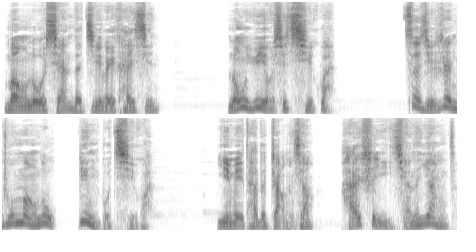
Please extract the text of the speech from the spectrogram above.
梦露显得极为开心。龙宇有些奇怪，自己认出梦露并不奇怪，因为她的长相还是以前的样子。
